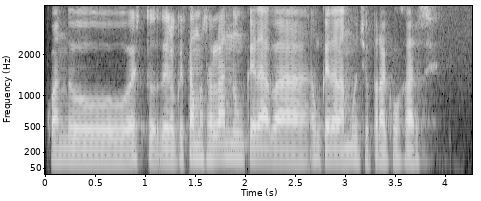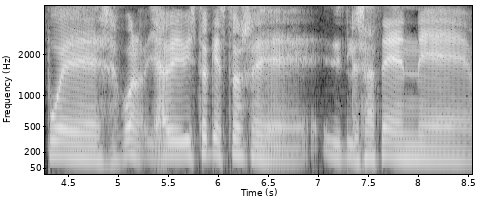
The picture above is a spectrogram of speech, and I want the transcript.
cuando esto de lo que estamos hablando aún quedaba, aún quedaba mucho para cojarse. Pues bueno, ya habéis visto que estos eh, les hacen eh,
